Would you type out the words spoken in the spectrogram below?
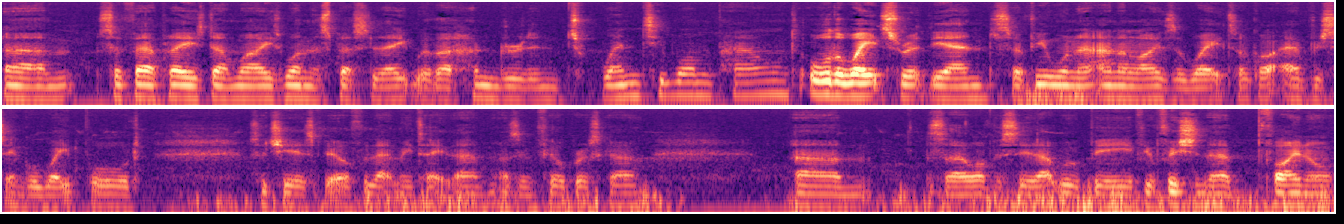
Um, so fair play, he's done well. He's won the special eight with hundred and twenty-one pound. All the weights are at the end. So if you want to analyse the weights, I've got every single weight board. So cheers, Phil, for letting me take them, as in Phil Briscoe. Um, so obviously that would be if you're fishing the final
